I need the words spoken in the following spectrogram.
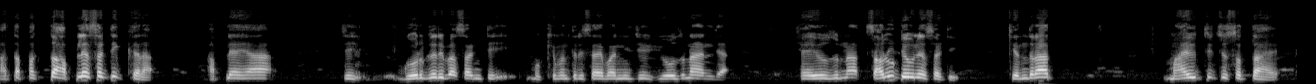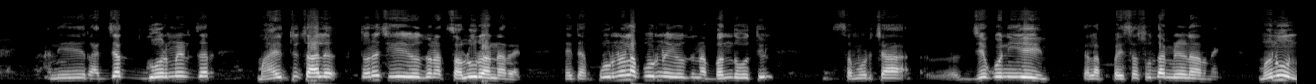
आता फक्त आपल्यासाठी करा. आपल्या ह्या जे गोरगरिबासाठी मुख्यमंत्री साहेबांनी जे योजना आणल्या ह्या योजना चालू ठेवण्यासाठी केंद्रात महायुतीची सत्ता आहे. आणि राज्यात गव्हर्नमेंट जर महायुतीचं आलं तरच हे योजना चालू राहणार आहेत. नाही त्या पूर्णला पूर्ण योजना बंद होतील. समोरच्या जे कोणी येईल त्याला पैसा सुद्धा मिळणार नाही. म्हणून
